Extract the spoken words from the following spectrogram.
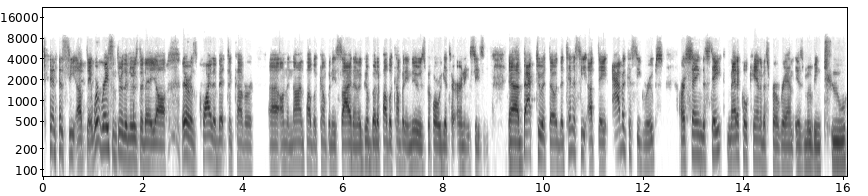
Tennessee update. We're racing through the news today, y'all. There is quite a bit to cover uh, on the non-public company side and a good bit of public company news before we get to earnings season. Uh, back to it though, the Tennessee update. Advocacy groups are saying the state medical cannabis program is moving too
